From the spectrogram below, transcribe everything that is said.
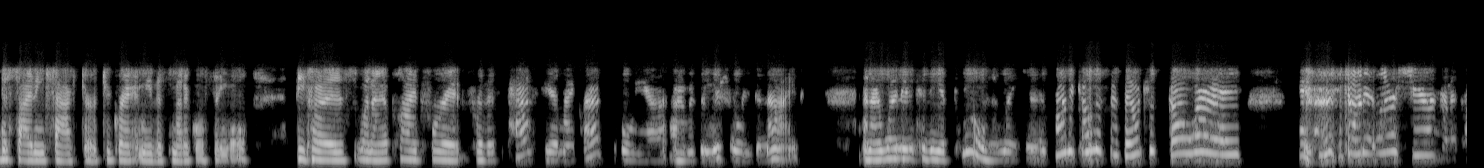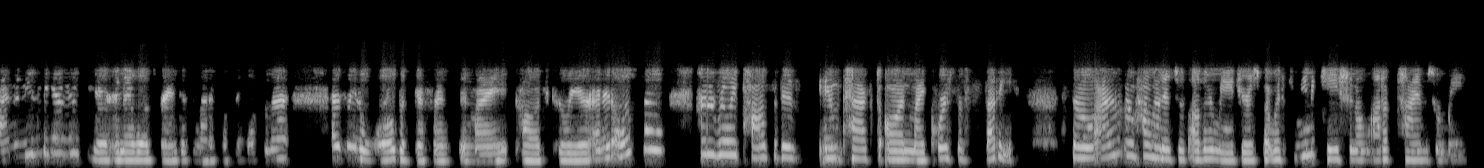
deciding factor to grant me this medical single because when I applied for it for this past year, my grad school year, I was initially denied. And I went into the appeal and I'm like, chronic illnesses don't just go away. I got it last year, and I kind of needed it again this year. And I was granted the medical single. So that has made a world of difference in my college career. And it also had a really positive impact on my course of study. So I don't know how that is with other majors, but with communication, a lot of times when we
